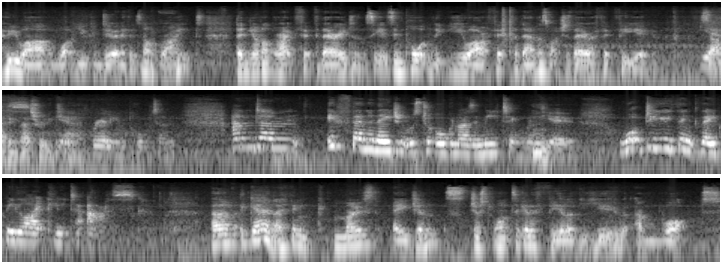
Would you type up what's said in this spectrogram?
who you are, what you can do, and if it's not right, then you're not the right fit for their agency. It's important that you are a fit for them as much as they're a fit for you. So I think that's really key. Yeah, really important. And um, if then an agent was to organise a meeting with Mm. you, what do you think they'd be likely to ask? Um, again, I think most agents just want to get a feel of you and what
